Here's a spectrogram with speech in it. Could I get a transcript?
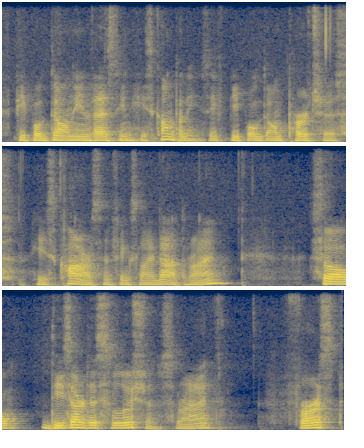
If people don't invest in his companies, if people don't purchase his cars and things like that, right? So these are the solutions, right? First,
